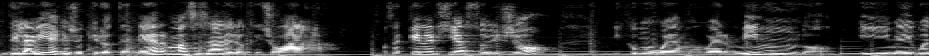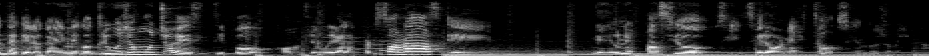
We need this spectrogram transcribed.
de la vida que yo quiero tener, más allá de lo que yo haga. O sea, qué energía soy yo y cómo voy a mover mi mundo. Y me di cuenta que lo que a mí me contribuye mucho es, tipo, contribuir a las personas eh, desde un espacio sincero, honesto, siendo yo misma.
